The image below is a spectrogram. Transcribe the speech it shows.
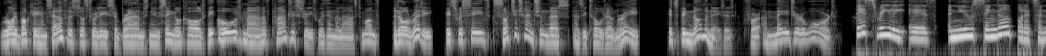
Roy Buckley himself has just released a brand new single called The Old Man of Patrick Street within the last month, and already it's received such attention that, as he told Elmarie, it's been nominated for a major award. This really is a new single, but it's an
